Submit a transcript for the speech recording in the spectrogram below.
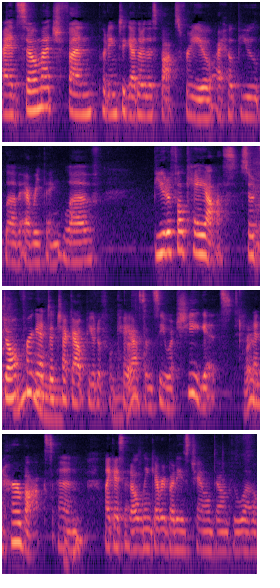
I had so much fun putting together this box for you. I hope you love everything. Love Beautiful Chaos. So don't forget to hmm. check out Beautiful Chaos and see what she gets Right. in her box. Mm-hmm. And like I said, I'll link everybody's channel down below.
